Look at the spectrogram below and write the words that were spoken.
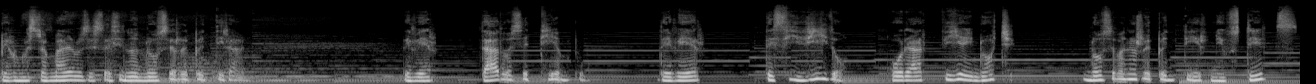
pero nuestra madre nos está diciendo, no se arrepentirán de haber dado ese tiempo, de haber decidido orar día y noche. No se van a arrepentir ni ustedes,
